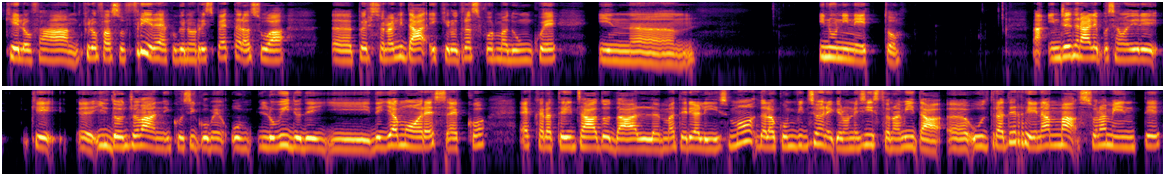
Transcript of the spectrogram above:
che lo fa, che lo fa soffrire, ecco, che non rispetta la sua eh, personalità e che lo trasforma dunque in, uh, in un inetto. Ma in generale possiamo dire che eh, il Don Giovanni, così come l'Ovidio degli, degli Amores, ecco, è caratterizzato dal materialismo, dalla convinzione che non esista una vita eh, ultraterrena, ma solamente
